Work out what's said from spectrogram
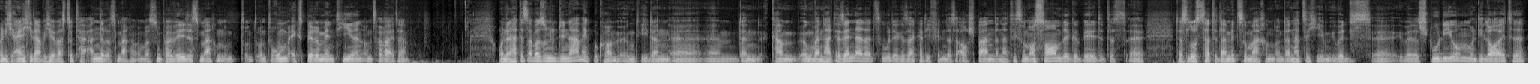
Und ich eigentlich gedacht habe, ich will was total anderes machen und was super Wildes machen und, und, und rumexperimentieren und so weiter. Und dann hat es aber so eine Dynamik bekommen irgendwie. Dann, äh, ähm, dann kam irgendwann hat der Sender dazu, der gesagt hat, die finden das auch spannend. Dann hat sich so ein Ensemble gebildet, das, äh, das Lust hatte, da mitzumachen. Und dann hat sich eben über das, äh, über das Studium und die Leute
